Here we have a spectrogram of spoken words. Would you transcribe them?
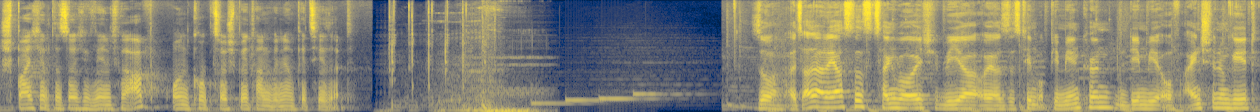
speichert es euch auf jeden Fall ab und guckt es euch später an, wenn ihr am PC seid. So, als allererstes zeigen wir euch, wie ihr euer System optimieren könnt, indem ihr auf Einstellung geht,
